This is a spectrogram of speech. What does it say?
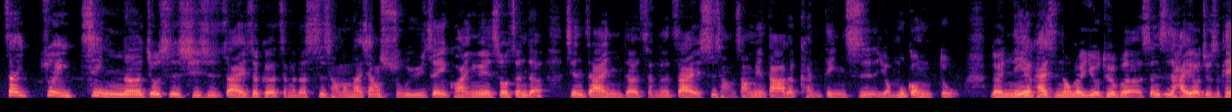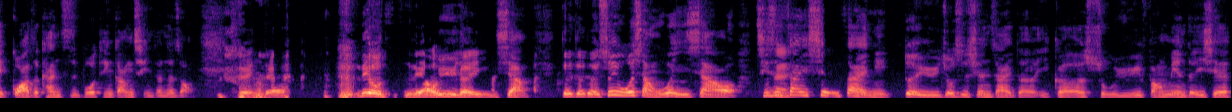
在最近呢，就是其实在这个整个的市场状态，像属于这一块，因为说真的，现在你的整个在市场上面，大家的肯定是有目共睹。对，你也开始弄个 YouTube，嗯、甚至还有就是可以挂着看直播听钢琴的那种，对你的 六子疗愈的影像。对对对，所以我想问一下哦，其实，在现在你对于就是现在的一个属于方面的一些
